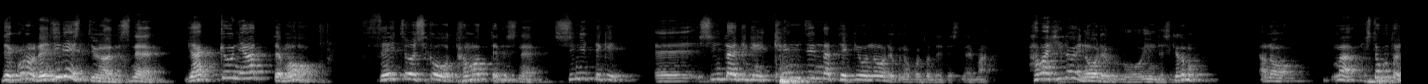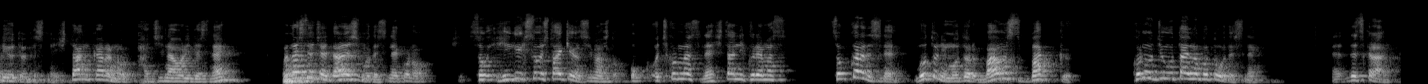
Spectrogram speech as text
で、このレジリエンスっていうのはですね、逆境にあっても成長志向を保ってですね、心理的、えー、身体的に健全な適応能力のことでですね、まあ、幅広い能力を言うんですけども、あのまあ一言で言うとですね、悲嘆からの立ち直りですね。私たちは誰しもですね、この悲劇喪失体験をしますと落ち込みますね、下にくれます。そこからですね、元に戻るバウンスバック、この状態のことをですね、ですから、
